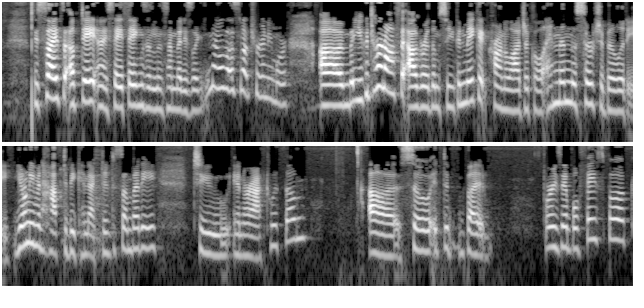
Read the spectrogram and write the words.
These sites update and I say things and then somebody's like, no, that's not true anymore. Um, but you can turn off the algorithm so you can make it chronological and then the searchability. You don't even have to be connected to somebody to interact with them. Uh, so it, but for example, Facebook,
